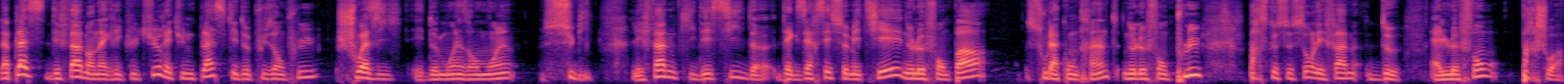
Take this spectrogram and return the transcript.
La place des femmes en agriculture est une place qui est de plus en plus choisie et de moins en moins subie. Les femmes qui décident d'exercer ce métier ne le font pas sous la contrainte, ne le font plus parce que ce sont les femmes d'eux. Elles le font par choix.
